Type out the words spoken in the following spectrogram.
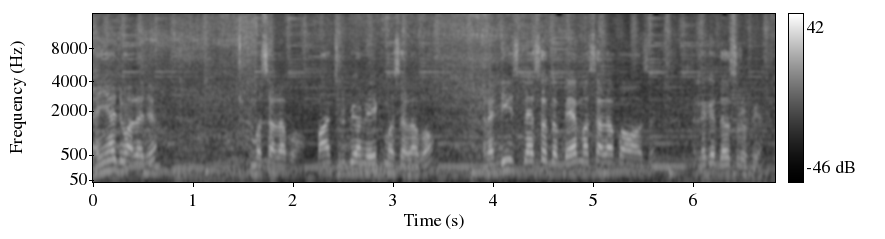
અહીંયા જ મળે છે. મસાલા પાઉં પાંચ રૂપિયાનો એક મસાલા પાઉં અને ડીશ લેશો તો બે મસાલા પાઉં આવશે. એટલે કે દસ રૂપિયા.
